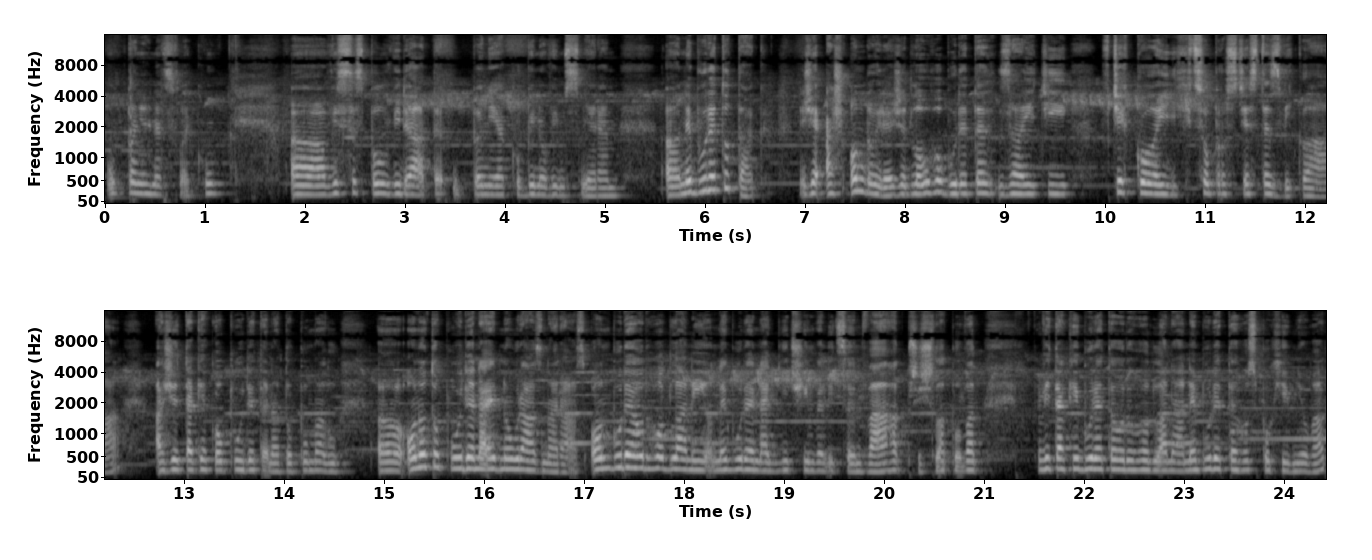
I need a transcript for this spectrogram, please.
úplně hned z fleku. Uh, vy se spolu vydáte úplně jakoby novým směrem. Uh, nebude to tak, že až on dojde, že dlouho budete zajetí v těch kolejích, co prostě jste zvyklá a že tak jako půjdete na to pomalu. Uh, ono to půjde na jednou ráz na ráz. On bude odhodlaný, on nebude nad ničím velice váhat, přišlapovat. Vy taky budete odhodlaná, nebudete ho spochybňovat.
